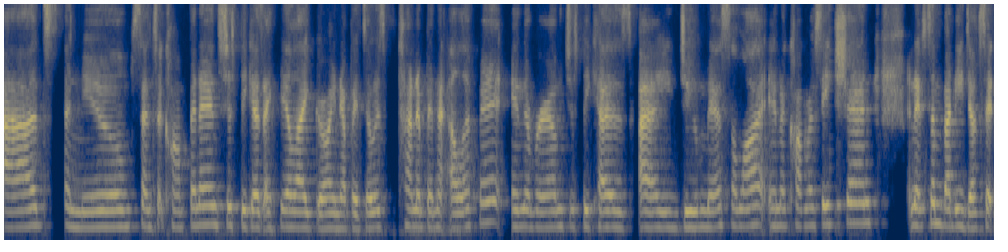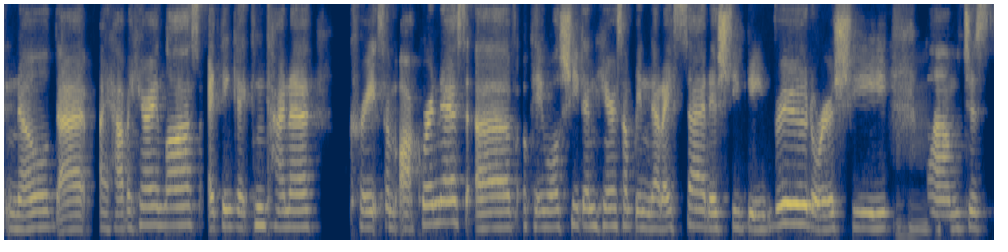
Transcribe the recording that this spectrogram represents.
adds a new sense of confidence just because I feel like growing up, it's always kind of been an elephant in the room just because I do miss a lot in a conversation. And if somebody doesn't know that I have a hearing loss, I think it can kind of create some awkwardness of okay well she didn't hear something that i said is she being rude or is she mm-hmm. um, just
